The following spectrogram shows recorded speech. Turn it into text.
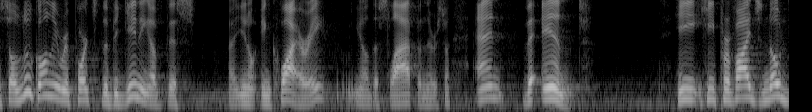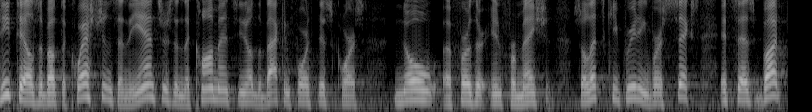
so Luke only reports the beginning of this uh, you know, inquiry, you know, the slap and the response, and the end. He, he provides no details about the questions and the answers and the comments, you know, the back and forth discourse no uh, further information. So let's keep reading verse six. It says, but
